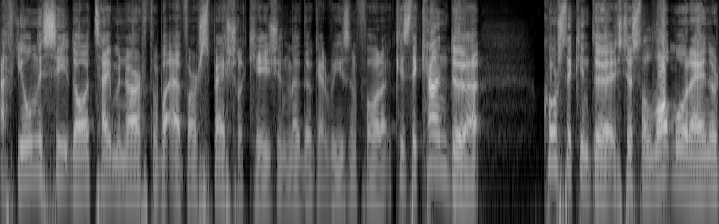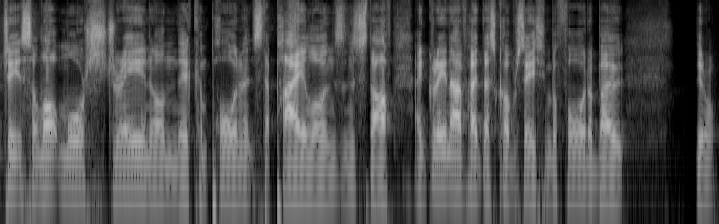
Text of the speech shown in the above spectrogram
If you only see it the odd time on Earth or whatever special occasion, maybe they'll get reason for it because they can do it. Of course, they can do it. It's just a lot more energy. It's a lot more strain on the components, the pylons and stuff. And Gray and I've had this conversation before about, you know,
